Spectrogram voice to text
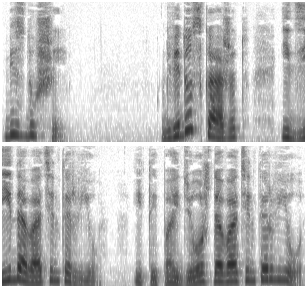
без души. Гвидо скажет «иди давать интервью», и ты пойдешь давать интервью.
